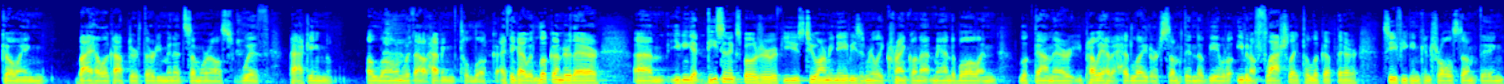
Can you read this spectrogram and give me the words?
going by helicopter 30 minutes somewhere else with packing alone without having to look. I think I would look under there. Um, you can get decent exposure if you use two Army Navies and really crank on that mandible and look down there. You probably have a headlight or something to be able to, even a flashlight to look up there, see if you can control something.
